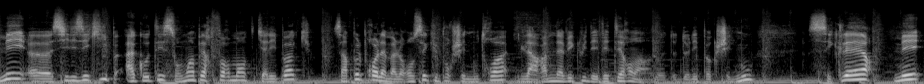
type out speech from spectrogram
mais euh, si les équipes à côté sont moins performantes qu'à l'époque, c'est un peu le problème. Alors on sait que pour Shenmue 3, il a ramené avec lui des vétérans hein, de, de, l'époque Shenmue, c'est clair, mais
